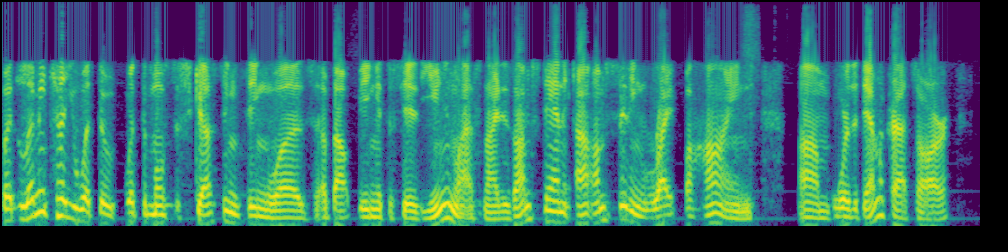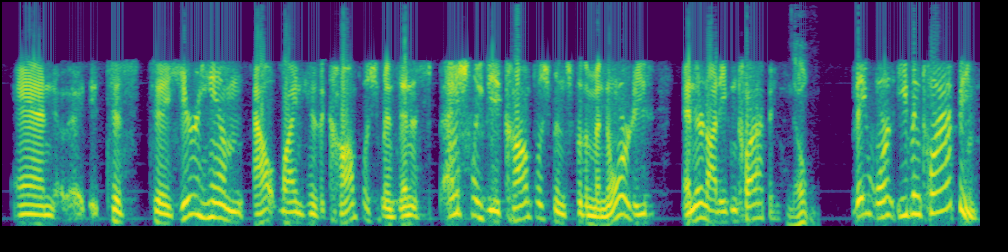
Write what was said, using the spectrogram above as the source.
but let me tell you what the what the most disgusting thing was about being at the State of the Union last night is I'm standing, I'm sitting right behind um, where the Democrats are, and uh, to to hear him outline his accomplishments, and especially the accomplishments for the minorities, and they're not even clapping. Nope. They weren't even clapping.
